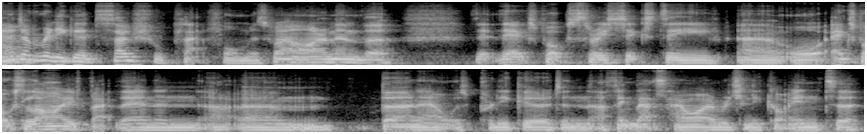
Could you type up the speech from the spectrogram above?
had a really good social platform as well. I remember the, the Xbox 360 uh, or Xbox Live back then, and uh, um, Burnout was pretty good, and I think that's how I originally got into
